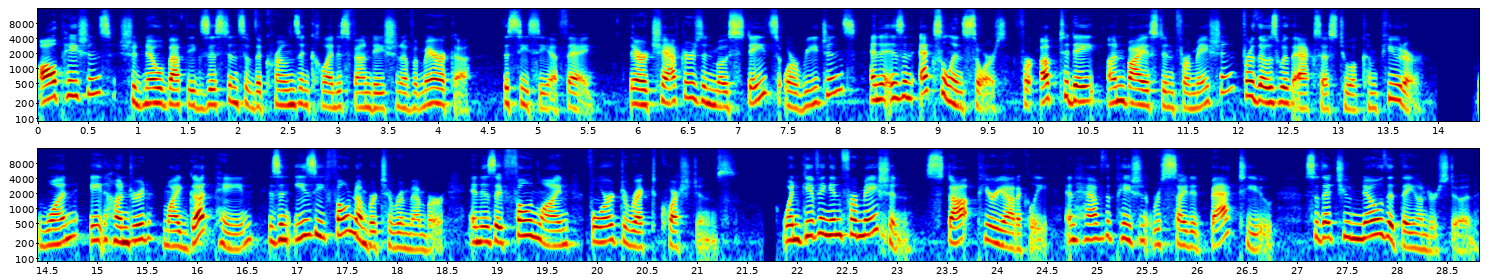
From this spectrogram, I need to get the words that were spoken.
All patients should know about the existence of the Crohn's and Colitis Foundation of America, the CCFA. There are chapters in most states or regions, and it is an excellent source for up to date, unbiased information for those with access to a computer. 1 800 My Gut Pain is an easy phone number to remember and is a phone line for direct questions. When giving information, stop periodically and have the patient recite it back to you so that you know that they understood.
